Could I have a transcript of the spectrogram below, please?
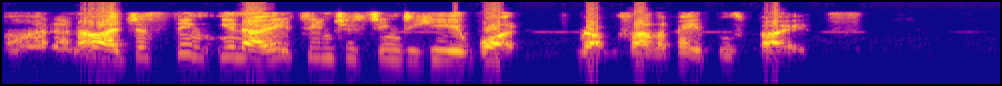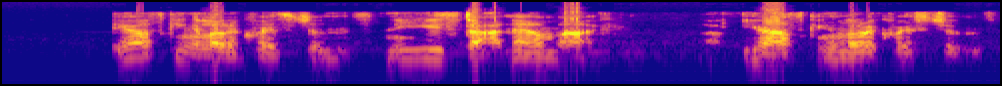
I don't know. I just think you know it's interesting to hear what rocks other people's boats. You're asking a lot of questions. You start now, Mark. You're asking a lot of questions.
